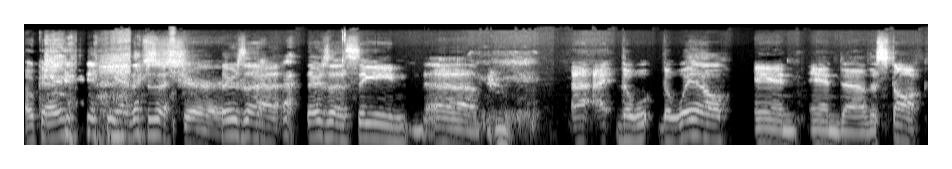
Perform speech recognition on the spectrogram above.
okay, yeah, there's a Sure. there's a there's a scene um, I, the the will and and uh, the stalk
